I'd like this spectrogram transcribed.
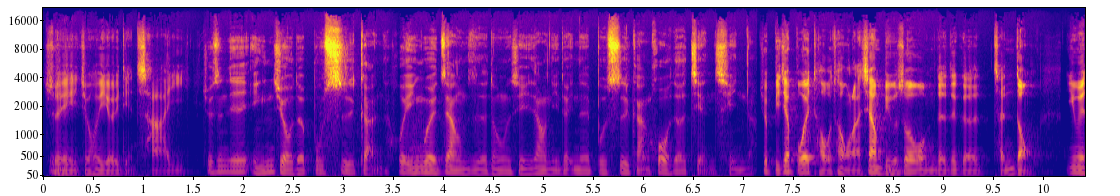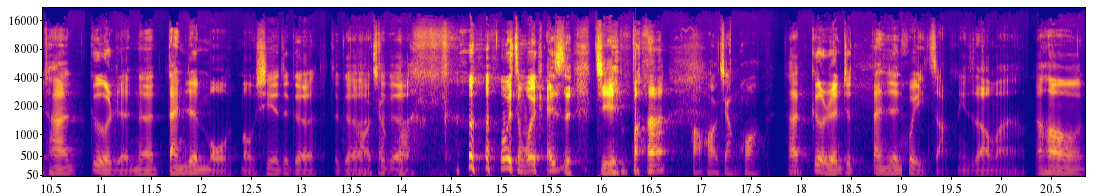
所以就会有一点差异。就是那些饮酒的不适感，会因为这样子的东西让你的那不适感获得减轻的，就比较不会头痛了。像比如说我们的这个陈董。因为他个人呢担任某某些这个这个这个，为什么会开始结巴？好好讲话。他个人就担任会长，你知道吗？然后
